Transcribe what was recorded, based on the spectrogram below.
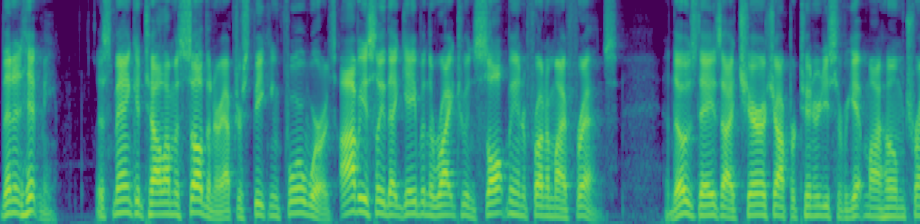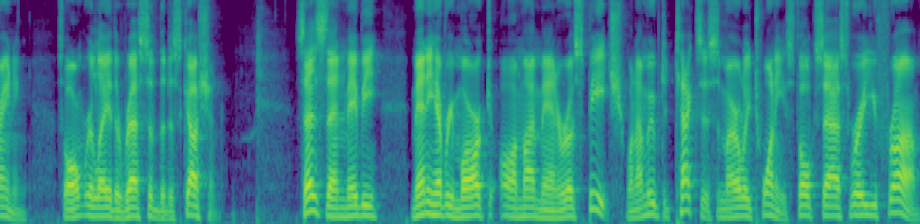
Then it hit me. This man could tell I'm a Southerner after speaking four words. Obviously, that gave him the right to insult me in front of my friends. In those days, I cherish opportunities to forget my home training so I won't relay the rest of the discussion. Since then, maybe many have remarked on my manner of speech. When I moved to Texas in my early 20s, folks asked, Where are you from?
